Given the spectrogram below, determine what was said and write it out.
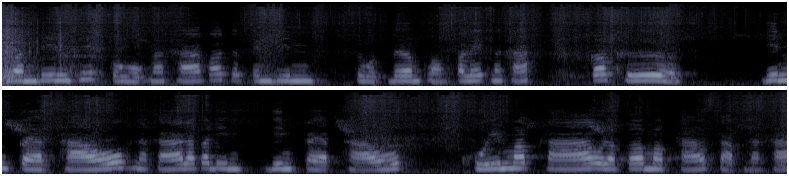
ส่วนดินที่ปลูกนะคะ ก็จะเป็นดิน สูตรเดิมของป้าเล็กนะคะ ก็คือดินแกลบเผานะคะ แล้วก็ดินดินแกลบเผาขุยมะพร้าวแล้วก็มะพร้าวสับนะคะ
